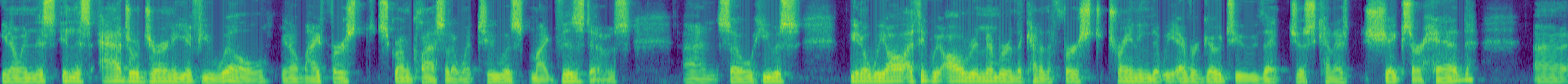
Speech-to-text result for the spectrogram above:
you know, in this in this agile journey, if you will, you know, my first Scrum class that I went to was Mike Vizdos, and so he was you know we all i think we all remember the kind of the first training that we ever go to that just kind of shakes our head. Uh,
